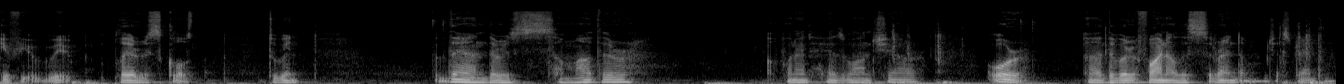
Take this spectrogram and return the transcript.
if you player is close to win. Then there is some other. Opponent has one char or uh, the very final is random just random.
